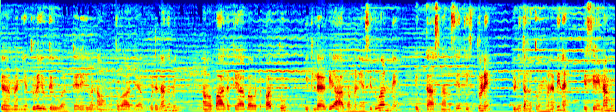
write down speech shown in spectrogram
ජර්මණිය තුළ යුදෙව්වන්ට එරෙහිව නවමතවාදයක් ගොඩ නගමින් නවපාලකයා බවට පත් වූ හිටලර්ගේ ආගමනය සිදුවන්නේ එක්දස් නමසය තිස්තුනේ යුනි දහතුන් වන දින එසේ නමු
